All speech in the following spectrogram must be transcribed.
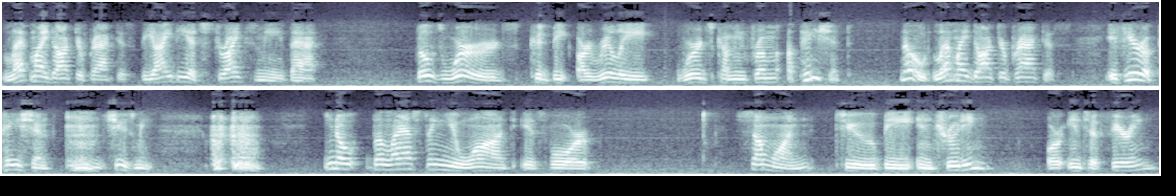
let my doctor practice. The idea strikes me that those words could be are really words coming from a patient. No, let my doctor practice. If you're a patient, excuse me, you know, the last thing you want is for someone to be intruding or interfering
